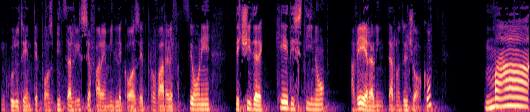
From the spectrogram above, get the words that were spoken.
in cui l'utente può sbizzarrirsi a fare mille cose, provare le fazioni, decidere che destino avere all'interno del gioco, ma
